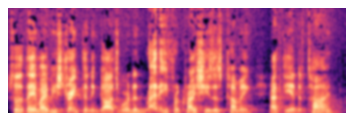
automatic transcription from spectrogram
so that they might be strengthened in God's word and ready for Christ Jesus' coming at the end of time.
